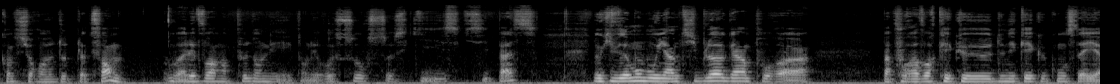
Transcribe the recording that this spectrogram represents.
comme sur d'autres plateformes. On va aller voir un peu dans les, dans les ressources ce qui, ce qui s'y passe. Donc évidemment, bon, il y a un petit blog hein, pour bah, pour avoir quelques, donner quelques conseils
